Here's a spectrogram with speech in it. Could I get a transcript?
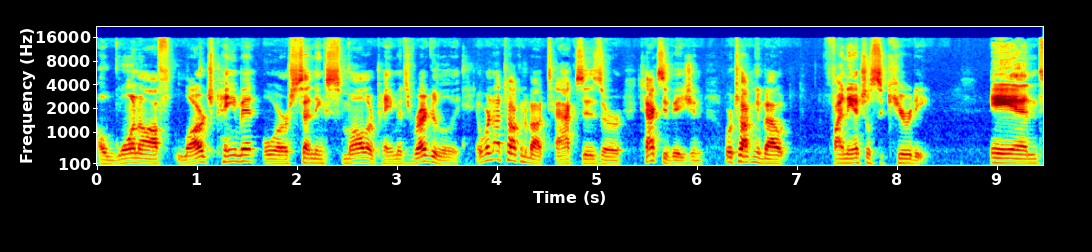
a one off large payment or sending smaller payments regularly? And we're not talking about taxes or tax evasion, we're talking about financial security. And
